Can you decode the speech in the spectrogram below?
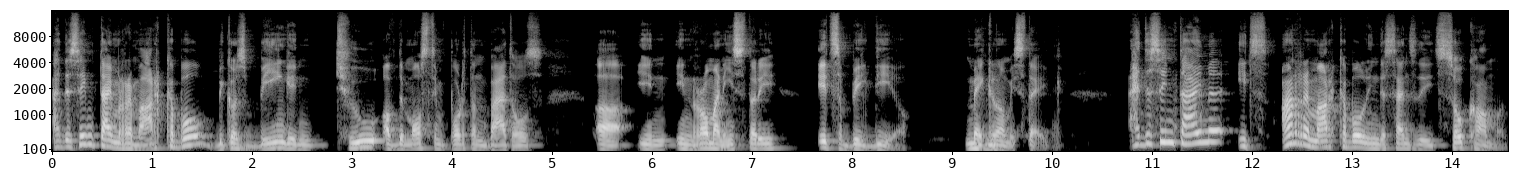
at the same time remarkable because being in two of the most important battles uh, in in Roman history, it's a big deal. Make Mhm. no mistake. At the same time, it's unremarkable in the sense that it's so common.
